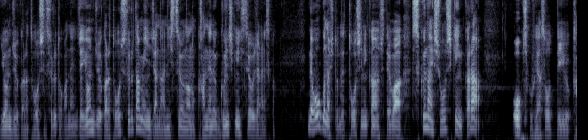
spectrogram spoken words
40から投資するとかね。じゃあ40から投資するために、じゃあ何必要なの？金の軍資金必要じゃないですか。で、多くの人で投資に関しては、少ない少資金から大きく増やそうっていう考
